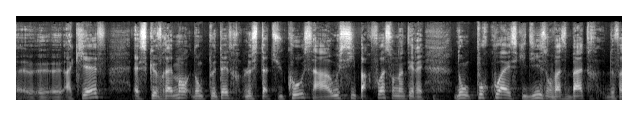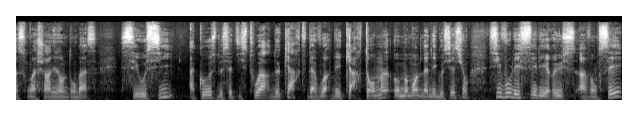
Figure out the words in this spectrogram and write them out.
euh, euh, à Kiev. Est-ce que vraiment, donc peut-être le statu quo, ça a aussi parfois son intérêt. Donc pourquoi est-ce qu'ils disent on va se battre de façon acharnée dans le Donbass? C'est aussi à cause de cette histoire de cartes, d'avoir des cartes en main au moment de la négociation. Si vous laissez les Russes avancer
